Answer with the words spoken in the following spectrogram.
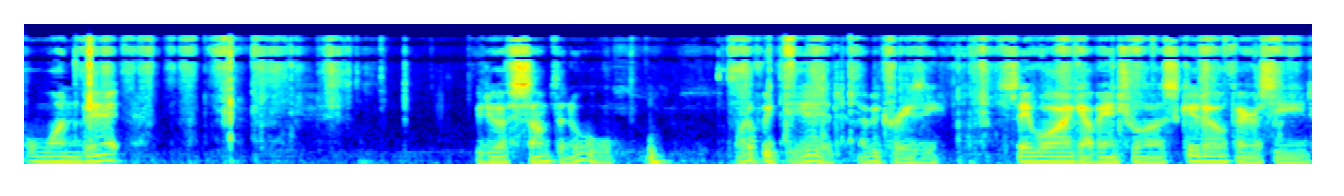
one bit. We do have something. Ooh. What if we did? That'd be crazy. Sableye, Galvantula, Skiddo, Ferroseed,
